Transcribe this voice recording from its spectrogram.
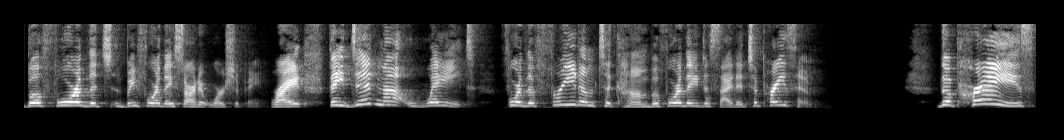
before the before they started worshiping, right? They did not wait for the freedom to come before they decided to praise him. The praise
